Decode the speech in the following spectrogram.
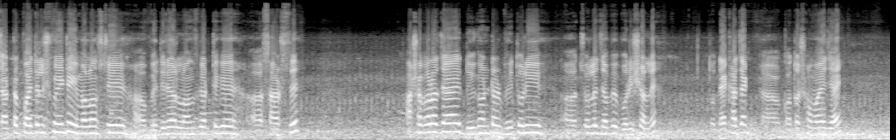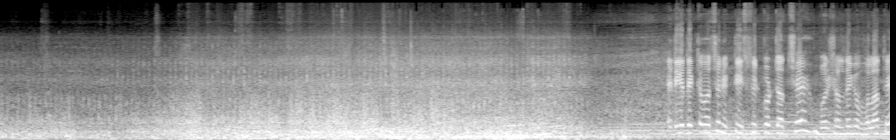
চারটা পঁয়তাল্লিশ মিনিটে ইমা লঞ্চটি বেদিরা লঞ্চঘাট থেকে ছাড়ছে আশা করা যায় দুই ঘণ্টার ভিতরই চলে যাবে বরিশালে। তো দেখা যাক কত সময় যায়। এদিকে দেখতে পাচ্ছেন, একটি স্পিড বোট যাচ্ছে বরিশাল থেকে ভোলাতে।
